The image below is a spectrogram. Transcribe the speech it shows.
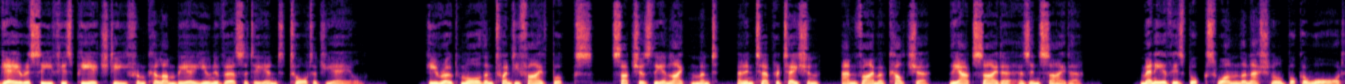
Gay received his PhD from Columbia University and taught at Yale. He wrote more than 25 books, such as The Enlightenment, An Interpretation, and Weimar Culture, The Outsider as Insider. Many of his books won the National Book Award,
